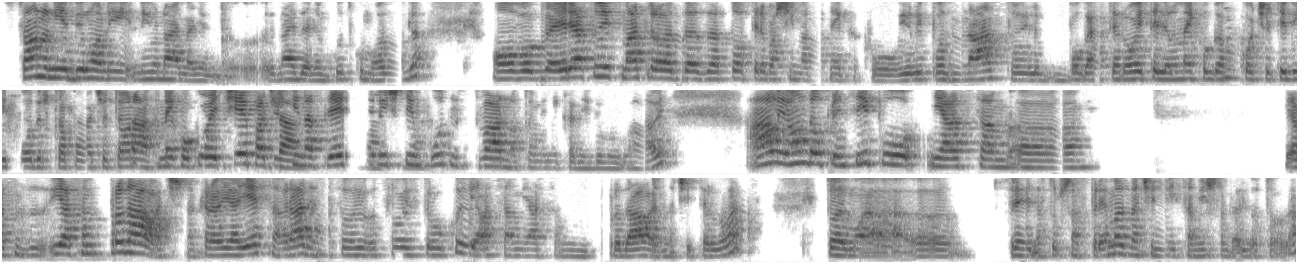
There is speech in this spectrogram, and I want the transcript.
stvarno nije bilo ni, ni u najmanjem, najdaljem kutku mozga. Ovoga, jer ja sam uvijek smatrala da za to trebaš imati nekakvu ili poznanstvo ili bogate ili nekoga ko će ti biti podrška pa će te onak, neko ko je pa ćeš da. ti naslijediti ili tim putem, stvarno to mi nikad nije bilo u glavi. Ali onda u principu ja sam uh, ja sam, ja sam prodavač na kraju, ja jesam, radim svoju, svoju struku, ja sam, ja sam prodavač, znači trgovac. To je moja uh, srednja stručna sprema, znači nisam išla dalje do toga.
